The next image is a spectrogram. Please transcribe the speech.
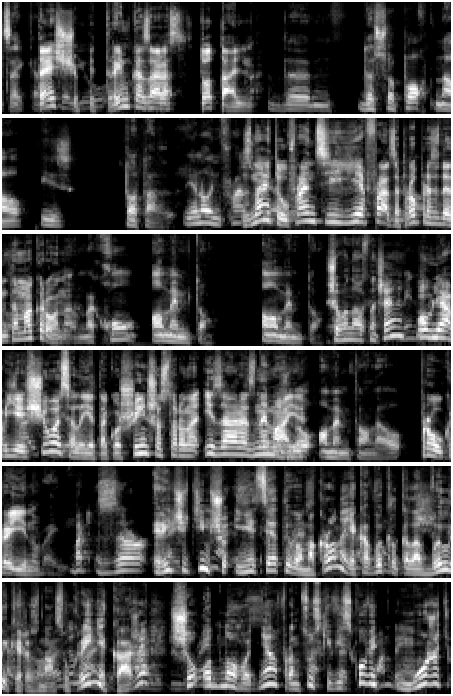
це те, що підтримка зараз тотальна. the, the support now is Знаєте, у Франції є фраза про президента Макрона. Що вона означає? Мовляв, є щось, але є також інша сторона, і зараз немає про Україну. Річ у тім, що ініціатива Макрона, яка викликала великий резонанс в Україні, каже, що одного дня французькі військові можуть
